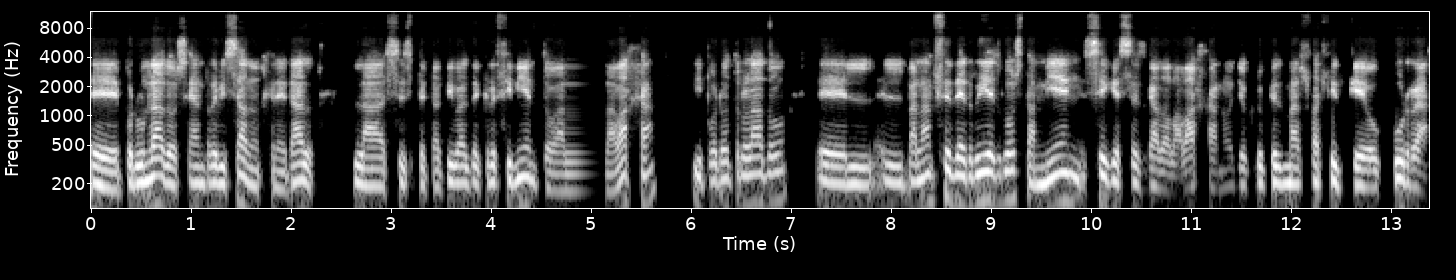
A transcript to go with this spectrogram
eh, por un lado se han revisado en general las expectativas de crecimiento a la baja y por otro lado el, el, balance de riesgos también sigue sesgado a la baja. ¿no? Yo creo que es más fácil que ocurra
